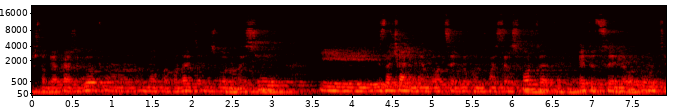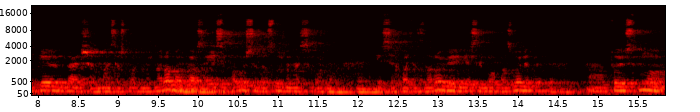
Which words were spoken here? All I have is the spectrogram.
Чтобы я каждый год а, мог попадать в сборную России. И изначально у меня была цель выполнить мастер спорта. Эту цель я выполнил. Теперь дальше мастер спорта международного класса. Если получится, заслуженный мастер спорта. Если хватит здоровья, если Бог позволит. То есть, ну,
